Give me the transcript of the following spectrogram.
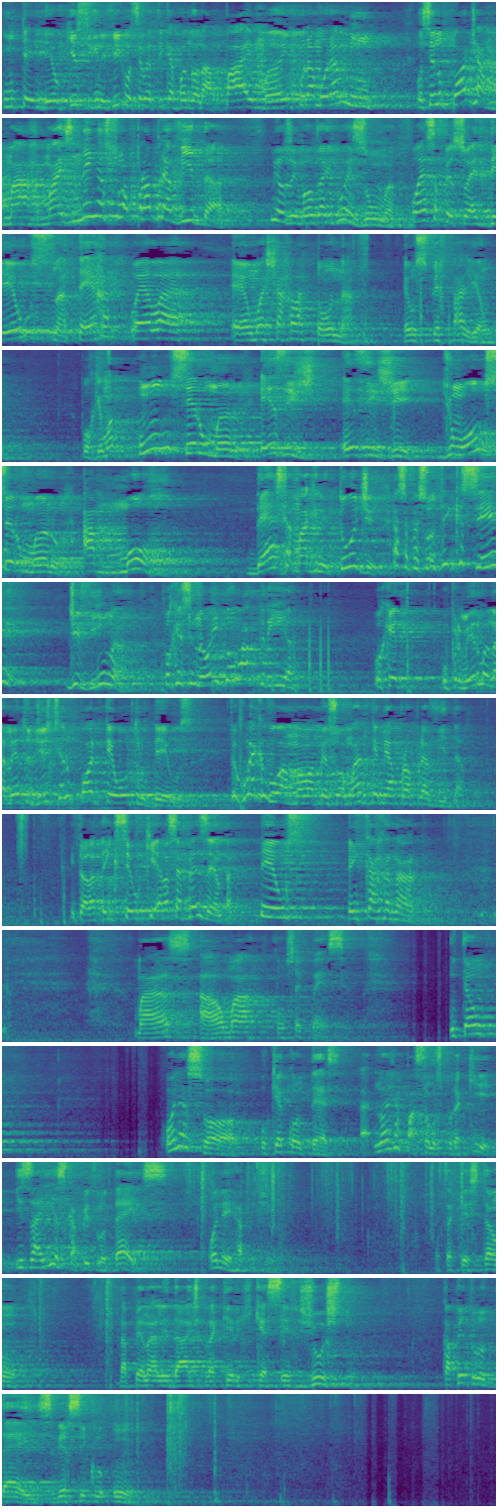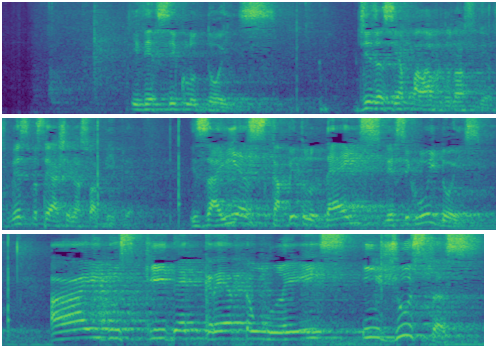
entender o que isso significa, você vai ter que abandonar pai, mãe por amor a mim. Você não pode amar mais nem a sua própria vida. Meus irmãos, aí duas uma. Ou essa pessoa é Deus na terra, ou ela é uma charlatona, é um espertalhão. Porque uma, um ser humano exigir, exigir de um outro ser humano amor dessa magnitude, essa pessoa tem que ser divina, porque senão é idolatria. Porque o primeiro mandamento diz que você não pode ter outro Deus. Então, como é que eu vou amar uma pessoa mais do que a minha própria vida? Então, ela tem que ser o que ela se apresenta: Deus encarnado. Mas há uma consequência. Então, olha só o que acontece. Nós já passamos por aqui, Isaías capítulo 10. Olha aí rapidinho. Essa questão da penalidade para aquele que quer ser justo. Capítulo 10, versículo 1. E versículo 2. Diz assim a palavra do nosso Deus. Vê se você acha aí na sua Bíblia. Isaías capítulo 10, versículo 1 e 2. Ai dos que decretam leis injustas,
